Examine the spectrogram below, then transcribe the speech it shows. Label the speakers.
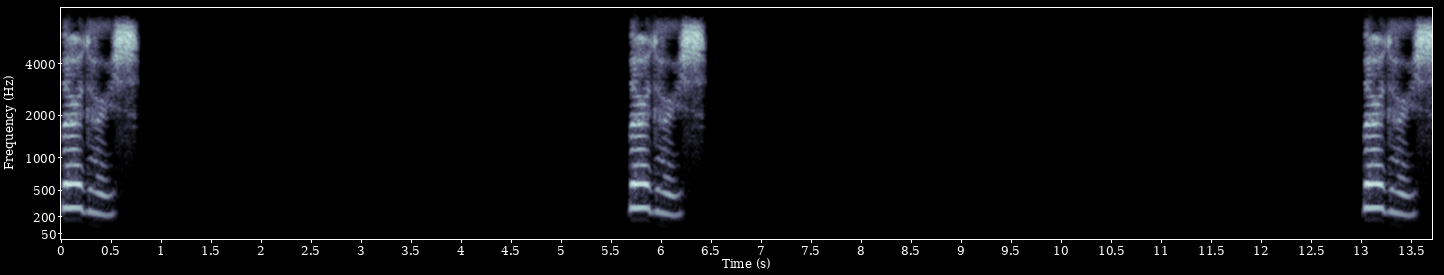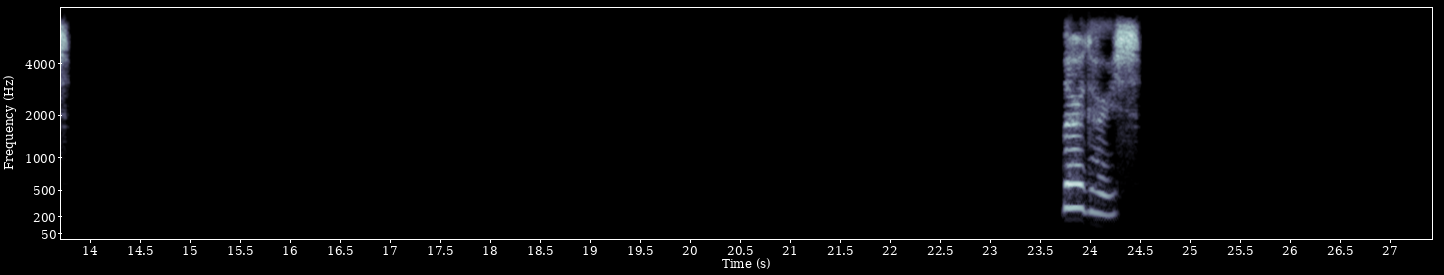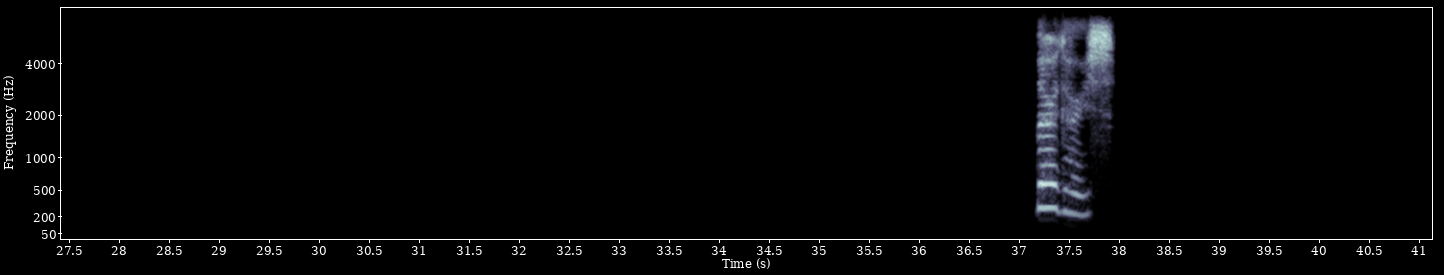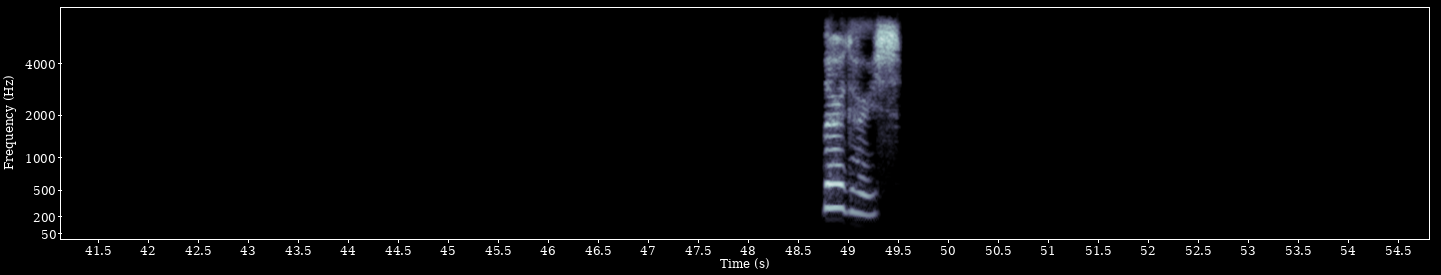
Speaker 1: burgers. Burgers. Burgers. Burgers burgers. Burgers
